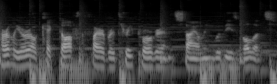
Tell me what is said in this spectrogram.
Harley Earl kicked off the Firebird 3 program in styling with these bullets.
